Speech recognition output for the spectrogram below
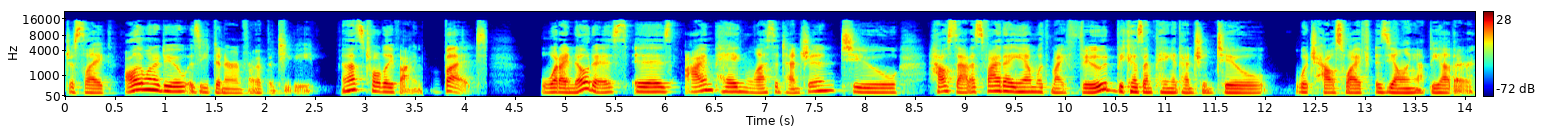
just like, all I want to do is eat dinner in front of the TV. And that's totally fine. But what I notice is I'm paying less attention to how satisfied I am with my food because I'm paying attention to which housewife is yelling at the other.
